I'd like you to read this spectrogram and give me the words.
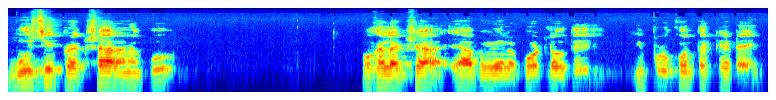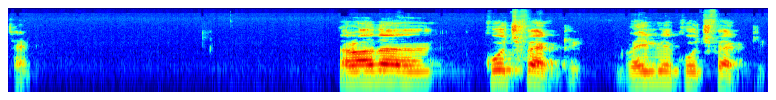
మూసి ప్రక్షాళనకు ఒక లక్ష యాభై వేల కోట్లు అవుతాయి. ఇప్పుడు కొంత కేటాయించండి. తర్వాత coach factory railway coach factory.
